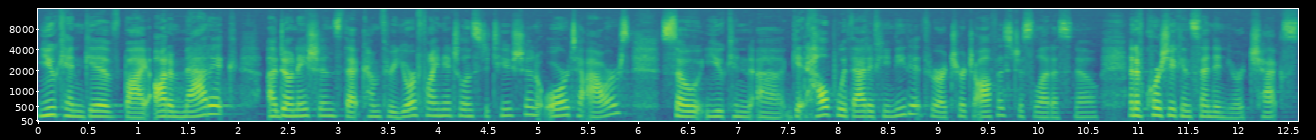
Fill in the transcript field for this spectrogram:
You can give by automatic uh, donations that come through your financial institution or to ours, so you can uh, get help with that if you need it through our church office. Just let us know. And of course, you can send in your checks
